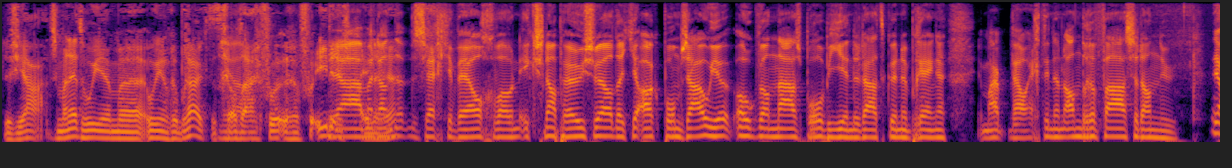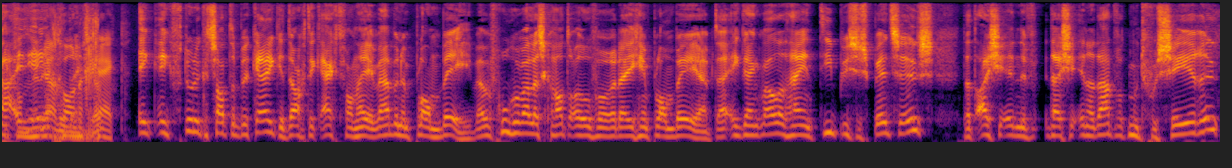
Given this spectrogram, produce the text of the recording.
Dus ja, het is maar net hoe je hem, eh, hoe je hem gebruikt. Dat geldt Ja. eigenlijk voor, eh, voor iedere Ja, maar dan hè? dan zeg je wel gewoon... Ik snap heus wel dat je Akpom zou je ook wel naast Bobby inderdaad kunnen brengen. Maar wel echt in een andere fase dan nu. Ja, ik, nu ik, ja, gewoon een gek. ik, ik, toen ik het zat te bekijken, dacht ik echt van... hé, hey, we hebben een plan B. We hebben vroeger wel eens gehad over dat je geen plan B hebt. Hè. Ik denk wel dat hij een typische spits is. Dat als je, in de, dat als je inderdaad wat moet forceren...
